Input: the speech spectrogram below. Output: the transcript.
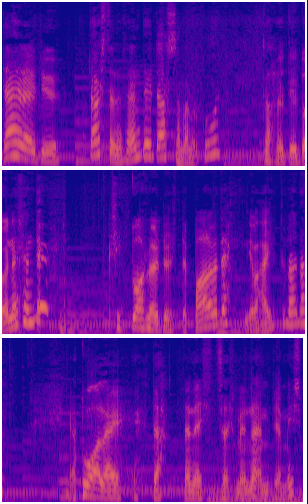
Tää löytyy tästä sänty, tässä mä nutuin. Tässä löytyy toinen sänty. Sitten tuossa löytyy sitten palvete ja vähän ikkunoita. Ja tuolla ei, että tänne ei sit saisi mennä, en tiedä missä.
